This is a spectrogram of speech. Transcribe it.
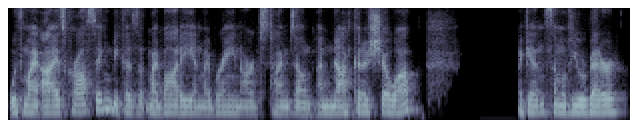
with my eyes crossing because my body and my brain aren't time zone. I'm not going to show up. Again, some of you are better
